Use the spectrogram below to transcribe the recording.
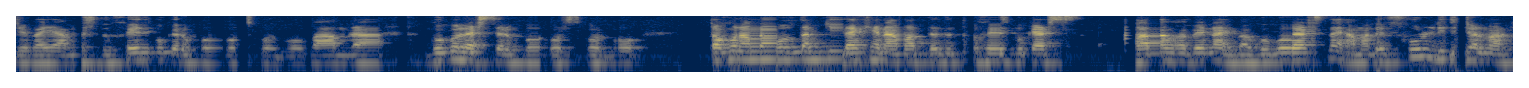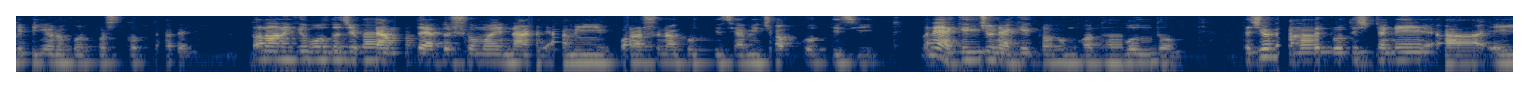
যে, ভাই, আমরা শুধু ফেসবুকের উপর কোর্স করব বা আমরা গুগল অ্যাডস এর উপর কোর্স করব? তখন আমরা বলতাম কি, দেখেন, আমাদের তো ফেসবুক অ্যাডস আলাদা ভাবে নাই বা গুগল অ্যাডস নাই, আমাদের ফুল ডিজিটাল মার্কেটিং এর উপর কোর্স করতে হবে। তখন অনেকে বলতো যে, ভাই, আমার তো এত সময় নাই, আমি পড়াশোনা করতেছি, আমি জব করতেছি। মানে এক একজন এক এক রকম কথা বলতো। আমাদের প্রতিষ্ঠানে এই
